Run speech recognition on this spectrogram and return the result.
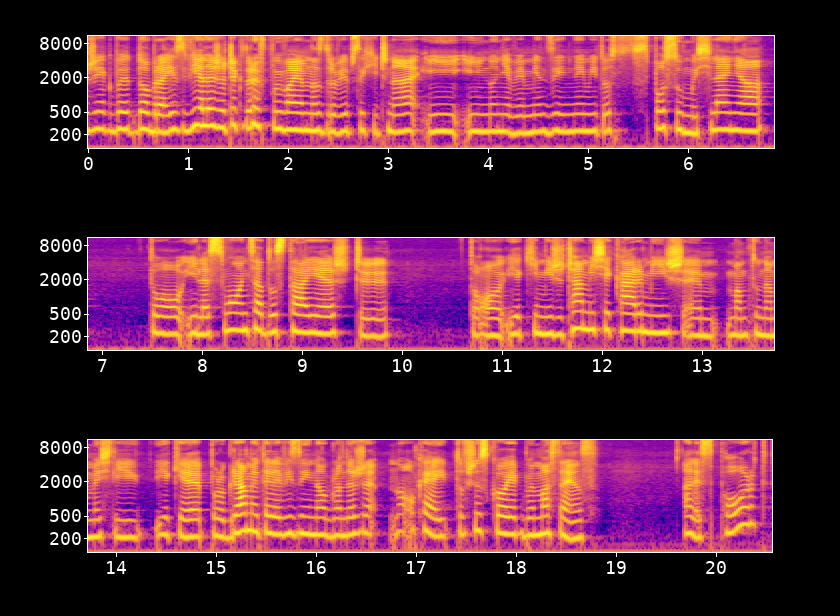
że jakby dobra, jest wiele rzeczy, które wpływają na zdrowie psychiczne i, i no nie wiem, między innymi to sposób myślenia, to ile słońca dostajesz, czy to jakimi rzeczami się karmisz, mam tu na myśli jakie programy telewizyjne oglądasz, że no okej, okay, to wszystko jakby ma sens. Ale sport?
